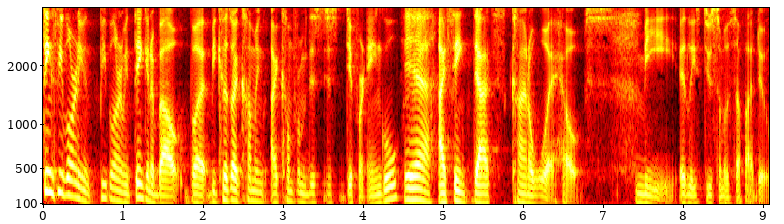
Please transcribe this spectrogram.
things people aren't even people aren't even thinking about but because i coming i come from this just different angle Yeah. i think that's kind of what helps me at least do some of the stuff i do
